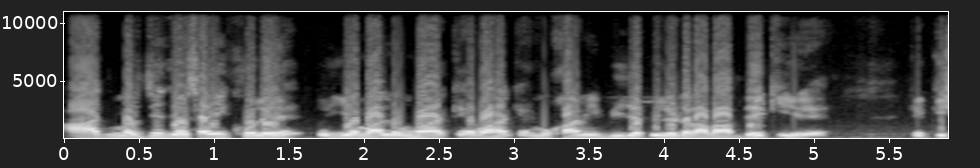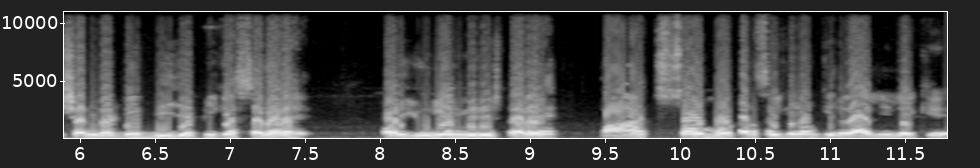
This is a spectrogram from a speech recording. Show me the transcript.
आज मस्जिद जैसा ही खोले तो ये मालूम हुआ कि वहाँ के मुकामी बीजेपी लीडर, अब आप देखिए कि किशन रेड्डी बीजेपी के सदर है और यूनियन मिनिस्टर है। 500 मोटरसाइकिलों की रैली लेके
